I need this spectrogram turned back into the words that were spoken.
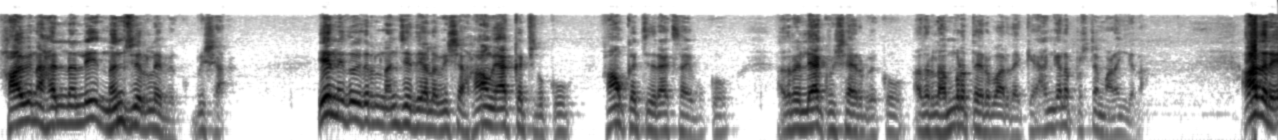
ಹಾವಿನ ಹಲ್ಲಿನಲ್ಲಿ ನಂಜು ಇರಲೇಬೇಕು ವಿಷ. ಏನಿದು ಇದರಲ್ಲಿ ನಂಜಿದೆಯಲ್ಲ ವಿಷ? ಹಾವು ಯಾಕೆ ಕಚ್ಚಬೇಕು? ಹಾವು ಕಚ್ಚಿದ್ರೆ ಯಾಕೆ ಸಾಯ್ಬೇಕು? ಅದರಲ್ಲಿ ಯಾಕೆ ವಿಷ ಇರಬೇಕು? ಅದರಲ್ಲಿ ಅಮೃತ ಇರಬಾರ್ದಕ್ಕೆ ಹಾಗೆಲ್ಲ ಪ್ರಶ್ನೆ ಮಾಡೋಂಗಿಲ್ಲ. ಆದರೆ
